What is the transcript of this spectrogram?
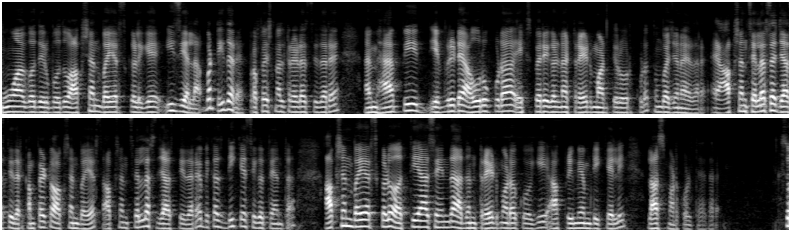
ಮೂವ್ ಆಗೋದಿರ್ಬೋದು ಆಪ್ಷನ್ ಬಯರ್ಸ್ಗಳಿಗೆ ಈಸಿ ಅಲ್ಲ. ಬಟ್ ಇದ್ದಾರೆ ಪ್ರೊಫೆಷ್ನಲ್ ಟ್ರೇಡರ್ಸ್ ಇದ್ದಾರೆ I am happy every day ಅವರು ಕೂಡ ಎಕ್ಸ್ಪೈರಿಗಳನ್ನ ಟ್ರೇಡ್ ಮಾಡ್ತಿರೋರು ಕೂಡ ತುಂಬ ಜನ ಇದ್ದಾರೆ ಆಪ್ಷನ್ ಸೆಲ್ಲರ್ಸೇ ಜಾಸ್ತಿ ಇದ್ದಾರೆ compare to option buyers option sellers ಜಾಸ್ತಿ ಇದ್ದಾರೆ ಬಿಕಾಸ್ ಡಿ ಕೆ ಸಿಗುತ್ತೆ ಅಂತ. ಆಪ್ಷನ್ ಬಯರ್ಸ್ಗಳು ಅತಿ ಆಸೆಯಿಂದ ಅದನ್ನು ಟ್ರೇಡ್ ಮಾಡೋಕ್ಕೆ ಹೋಗಿ ಆ ಪ್ರೀಮಿಯಂ ಡಿ ಕೆಯಲ್ಲಿ ಲಾಸ್ ಮಾಡ್ಕೊಳ್ತಾ ಇದ್ದಾರೆ. ಸೊ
